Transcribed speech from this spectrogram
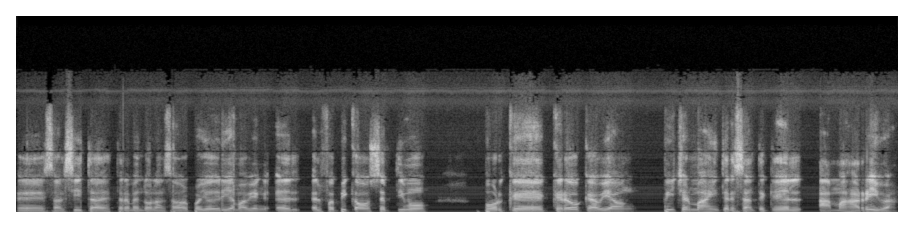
eh, Salsita es tremendo lanzador, pero yo diría más bien, él, él fue picado séptimo porque creo que había un pitcher más interesante que él a más arriba.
